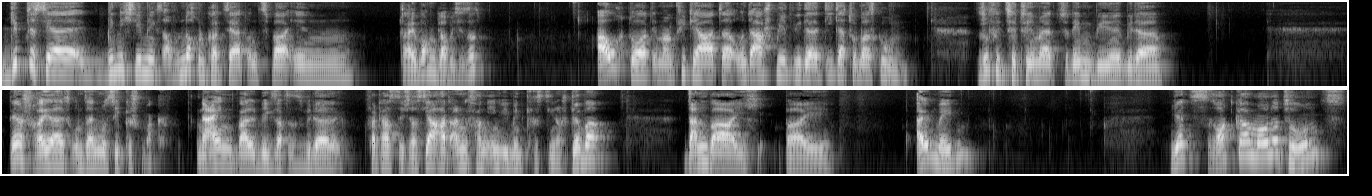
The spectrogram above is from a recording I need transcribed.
gibt es ja, bin ich demnächst auf noch ein Konzert und zwar in drei Wochen, glaube ich, ist es. Auch dort im Amphitheater und da spielt wieder Dieter Thomas Kuhn. So viel zu Thema, zu dem wie wieder der Schreier und sein Musikgeschmack. Nein, weil, wie gesagt, das ist wieder fantastisch. Das Jahr hat angefangen irgendwie mit Christina Stürmer. Dann war ich bei Iron Maiden. Jetzt Rodger Monotones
